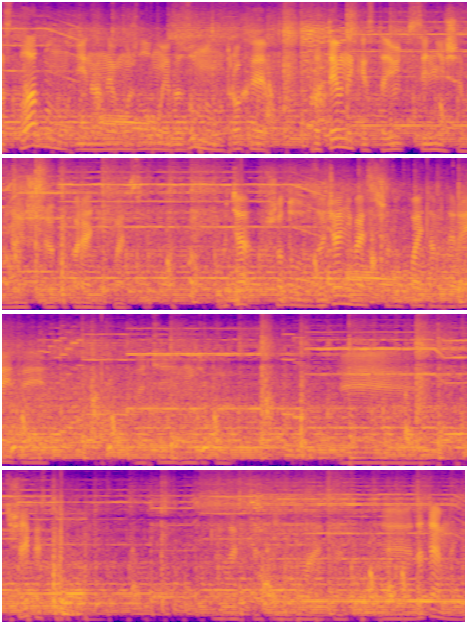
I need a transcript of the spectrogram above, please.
На складному і на неможливому і безумному трохи противники стають сильнішими, ніж попередніх версіях. Хоча Shadow, в звичайній версії Shadow Fight там де рейди, е, ті, ну, типу, е, ще якась як називається, е, затемнення.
